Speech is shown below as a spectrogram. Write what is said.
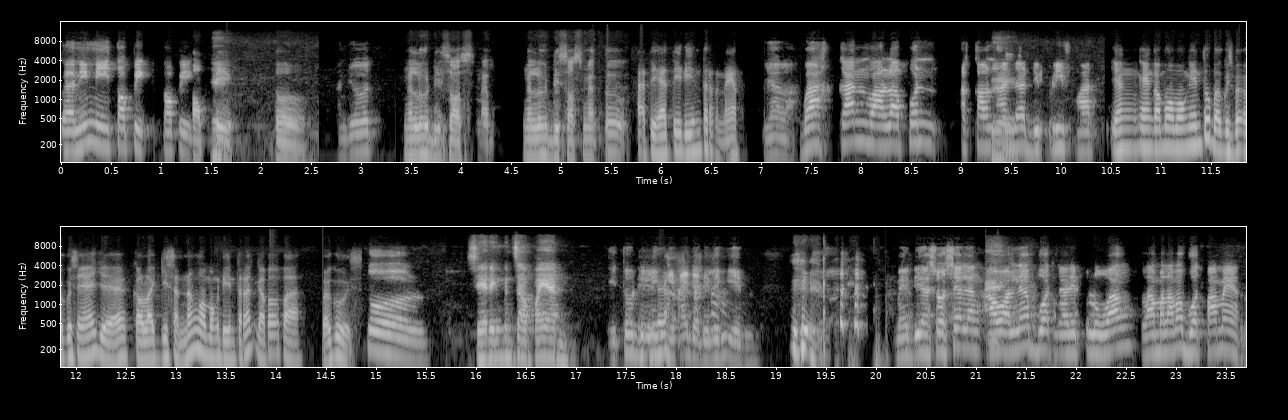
dan ini topik, topik. Topik. Tuh. Lanjut. Ngeluh di sosmed. Ngeluh di sosmed tuh Hati-hati di internet. Iyalah. Bahkan walaupun akun Iya. Anda di privat, Yang yang kamu omongin tuh bagus-bagusnya aja. Kalau lagi seneng ngomong di internet nggak apa-apa. Bagus. betul. Sharing pencapaian. Itu di Iya. LinkedIn aja, di LinkedIn. Media sosial yang awalnya buat nyari peluang, lama-lama buat pamer.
